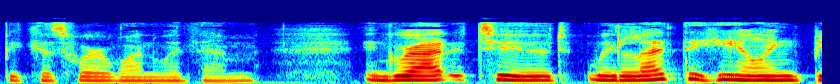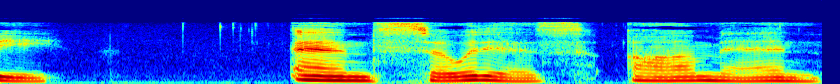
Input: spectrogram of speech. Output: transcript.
because we're one with them. In gratitude, we let the healing be. And so it is. Amen.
